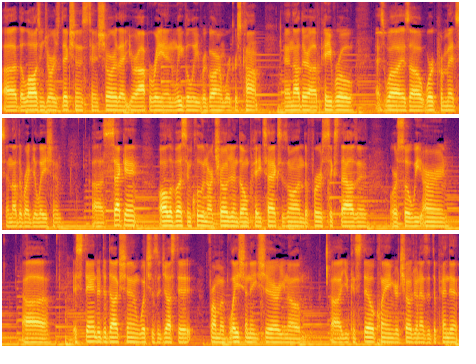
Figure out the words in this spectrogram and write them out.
uh, the laws and jurisdictions to ensure that you're operating legally regarding workers' comp and other uh, payroll, as well as uh, work permits and other regulation. Uh, second, all of us, including our children, don't pay taxes on the first six thousand or so we earn. Uh, it's standard deduction, which is adjusted from inflation each year. You know, uh, you can still claim your children as a dependent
